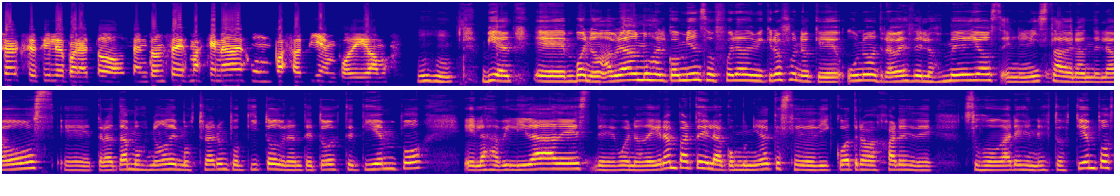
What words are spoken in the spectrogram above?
sea accesible para todos. Entonces, más que nada es un pasatiempo, digamos. Bien, eh, bueno, hablábamos al comienzo fuera de micrófono que uno a través de los medios, en el Instagram de la voz, eh, tratamos ¿no? de mostrar un poquito durante todo este tiempo eh, las habilidades de, bueno, de gran parte de la comunidad que se dedicó a trabajar desde sus hogares en estos tiempos.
